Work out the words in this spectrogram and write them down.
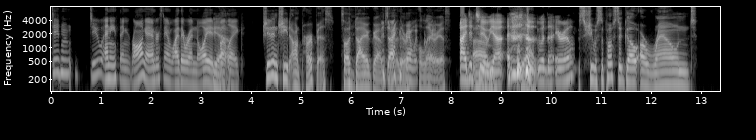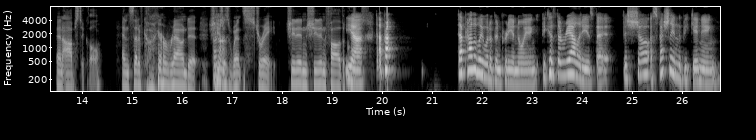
didn't do anything wrong. I understand why they were annoyed, Yeah. but like She didn't cheat on purpose. Saw diagrams. The of it. They were diagram was great. hilarious. I did too. Um, yeah, yeah. with the arrow. She was supposed to go around an obstacle, and instead of going around it, she Uh-huh. just went straight. She didn't. She didn't follow the course. Yeah, that pro- that probably would have been pretty annoying because the reality is that the show, especially in the beginning,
